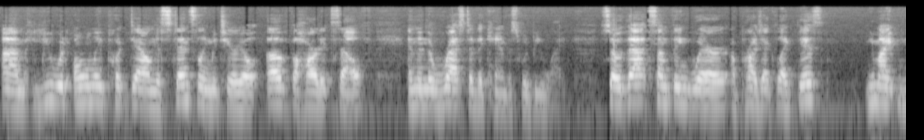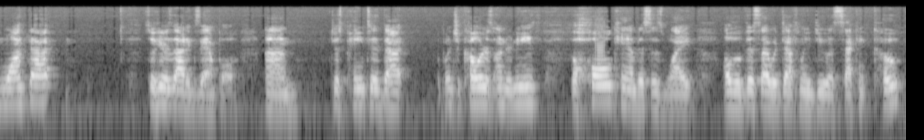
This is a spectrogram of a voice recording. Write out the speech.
um, you would only put down the stenciling material of the heart itself, and then the rest of the canvas would be white. So that's something where a project like this, you might want that. So here's that example. Um, just painted that a bunch of colors underneath. The whole canvas is white, although this I would definitely do a second coat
